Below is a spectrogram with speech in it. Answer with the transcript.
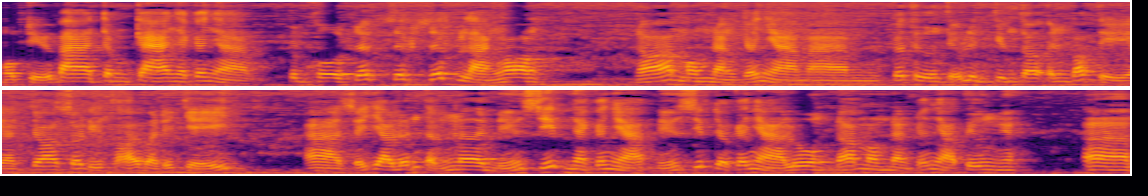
một triệu 300k nha cả nhà tôm khô rất rất rất là ngon. Nó mong rằng cả nhà mà có thương tiểu linh kim to inbox thì à, cho số điện thoại và địa chỉ à, sẽ giao đến tận nơi miễn ship nha cả nhà miễn ship cho cả nhà luôn. Đó mong rằng cả nhà thương nha à,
